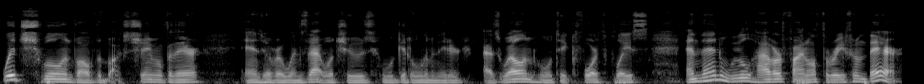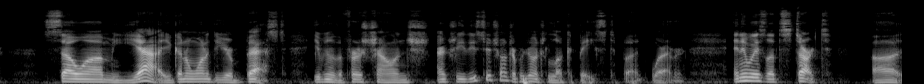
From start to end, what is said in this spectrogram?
which will involve the box of shame over there. And whoever wins that will choose who will get eliminated as well and who will take fourth place. And then we will have our final three from there. So, um, yeah, you're gonna want to do your best. Even though the first challenge, actually, these two challenges are pretty much luck-based, but whatever. Anyways, let's start. Uh,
